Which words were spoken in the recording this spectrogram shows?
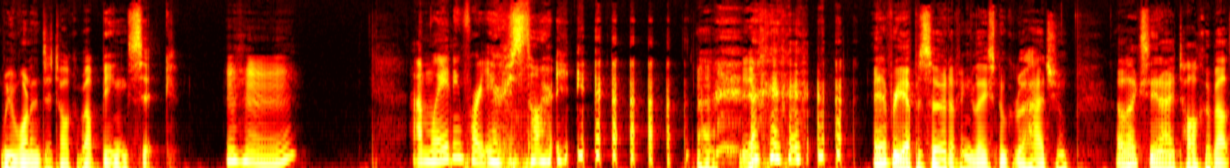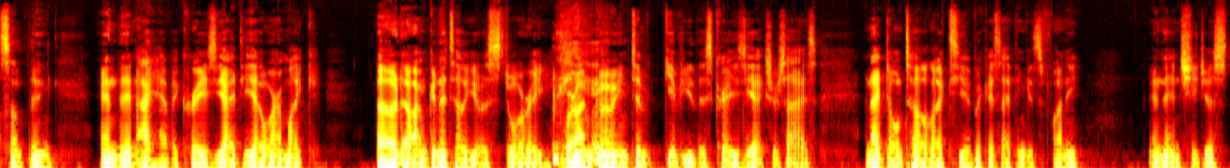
we wanted to talk about being sick. Mm-hmm. I'm waiting for your story. Ah, yeah. Every episode of Inglês no Rádio, Alexia and I talk about something, and then I have a crazy idea where I'm like, oh no, I'm going to tell you a story, or I'm going to give you this crazy exercise. And I don't tell Alexia because I think it's funny. And then she just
